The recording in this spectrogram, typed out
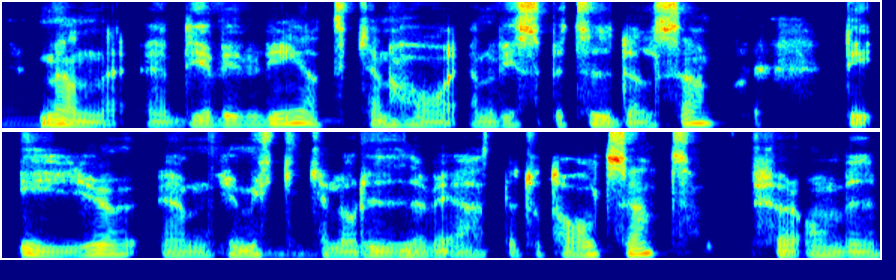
Mm. Men eh, det vi vet kan ha en viss betydelse. Det är ju eh, hur mycket kalorier vi äter totalt sett. För om vi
